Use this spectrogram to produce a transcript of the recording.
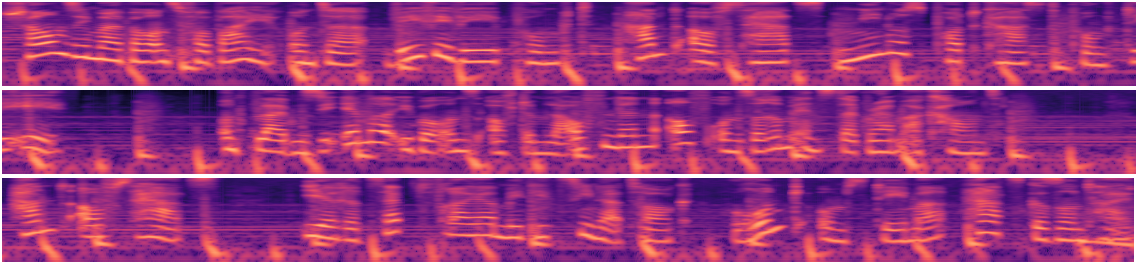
Schauen Sie mal bei uns vorbei unter www.handaufsherz-podcast.de und bleiben Sie immer über uns auf dem Laufenden auf unserem Instagram-Account. Hand aufs Herz, Ihr rezeptfreier Mediziner-Talk rund ums Thema Herzgesundheit.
